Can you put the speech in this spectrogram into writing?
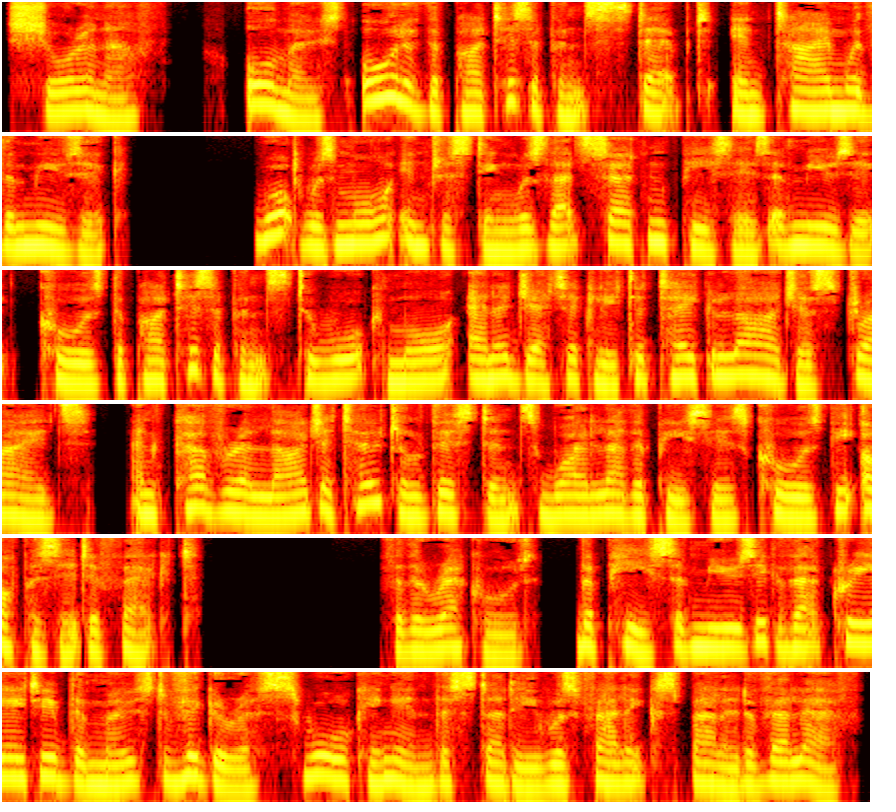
Sure enough, almost all of the participants stepped in time with the music. What was more interesting was that certain pieces of music caused the participants to walk more energetically to take larger strides, and cover a larger total distance while other pieces caused the opposite effect. For the record, the piece of music that created the most vigorous walking in the study was Felix Ballad of LF.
